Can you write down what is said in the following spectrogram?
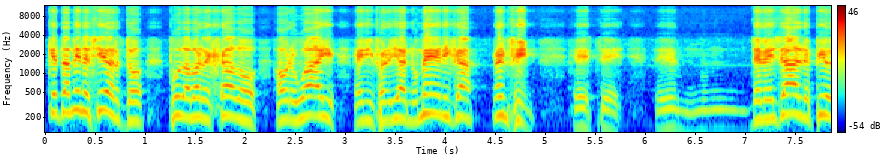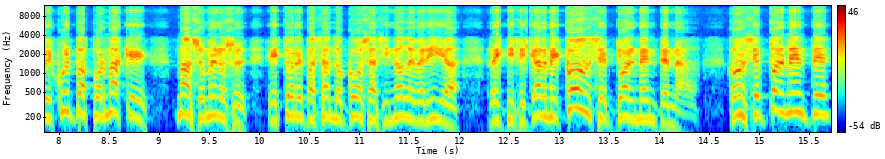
que también es cierto, pudo haber dejado a Uruguay en inferioridad numérica, en fin. Este, eh, desde ya le pido disculpas por más que más o menos eh, estoy repasando cosas y no debería rectificarme conceptualmente nada. Conceptualmente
